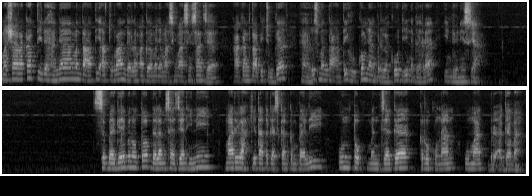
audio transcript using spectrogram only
Masyarakat tidak hanya mentaati aturan dalam agamanya masing-masing saja, akan tetapi juga harus mentaati hukum yang berlaku di negara Indonesia. Sebagai penutup dalam sajian ini, marilah kita tegaskan kembali untuk menjaga kerukunan umat beragama.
